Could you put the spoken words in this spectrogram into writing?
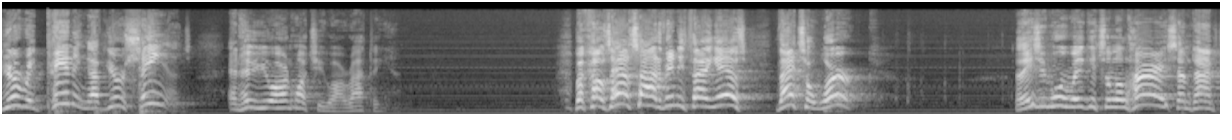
you're repenting of your sins and who you are and what you are right then. Because outside of anything else, that's a work. Now, this is where we get a little hairy sometimes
